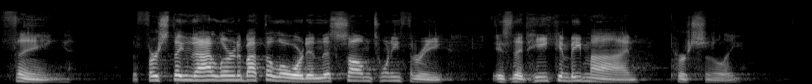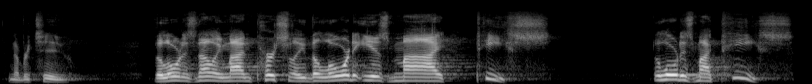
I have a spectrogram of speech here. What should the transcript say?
thing. The first thing that I learned about the Lord in this Psalm 23 is that He can be mine personally. Number two, the Lord is not only mine personally, the Lord is my peace. The Lord is my peace.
